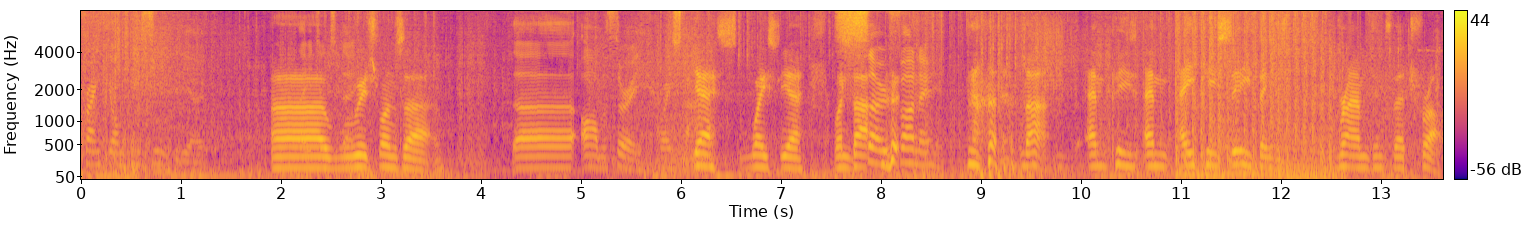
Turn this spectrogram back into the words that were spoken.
Frankie on PC video? Uh, which one's that? The Arma 3 Wasteland. Yes, waste. Yeah, when that so funny. that MP M APC thing just rammed into their truck.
